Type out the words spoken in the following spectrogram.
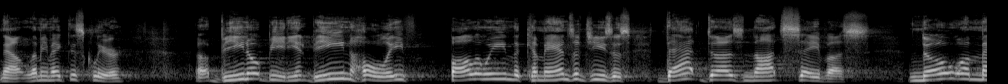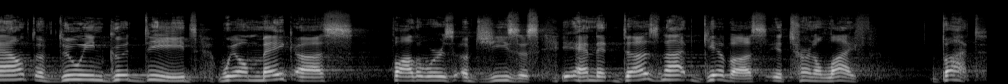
Now, let me make this clear uh, being obedient, being holy, following the commands of Jesus, that does not save us. No amount of doing good deeds will make us followers of Jesus, and it does not give us eternal life. But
